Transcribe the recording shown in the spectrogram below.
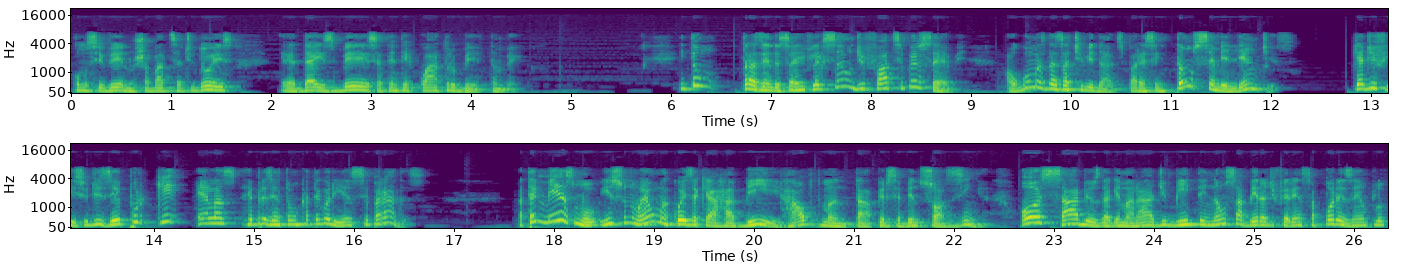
Como se vê no Shabbat 72, é, 10b, 74b também. Então, trazendo essa reflexão, de fato se percebe. Algumas das atividades parecem tão semelhantes que é difícil dizer por que elas representam categorias separadas. Até mesmo isso não é uma coisa que a Rabi Hauptmann está percebendo sozinha. Os sábios da Gemara admitem não saber a diferença, por exemplo,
